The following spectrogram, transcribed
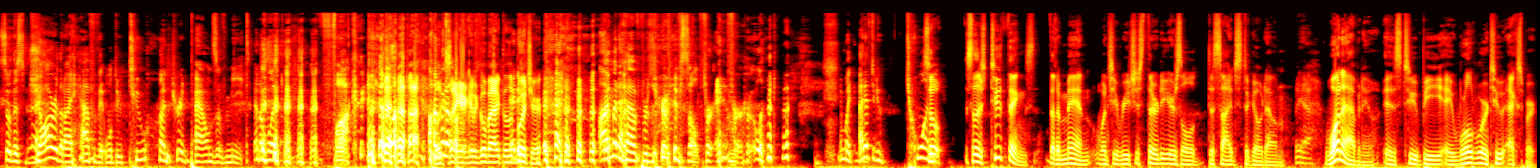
So this jar that I have of it will do 200 pounds of meat, and I'm like, "Fuck!" Like, I'm Looks gonna, like I'm gonna go back to the butcher. I'm gonna have preservative salt forever. Like, I'm like, I'd have to do 20. so, so there's two things that a man, once he reaches 30 years old, decides to go down. yeah, One avenue is to be a World War II expert,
